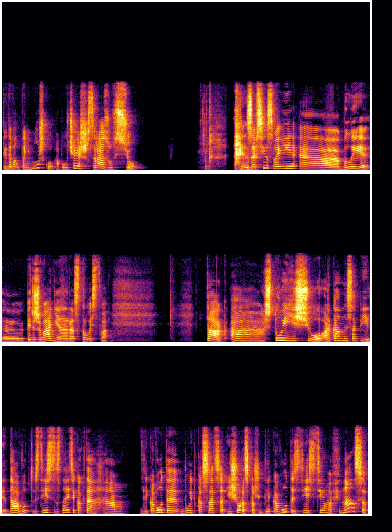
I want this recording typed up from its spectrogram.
ты давал понемножку, а получаешь сразу все. За все свои э, былые э, переживания, расстройства. Так, а что еще? Аркан изобилия. Да, вот здесь, знаете, как-то... Э, для кого-то будет касаться, еще раз скажу, для кого-то здесь тема финансов,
